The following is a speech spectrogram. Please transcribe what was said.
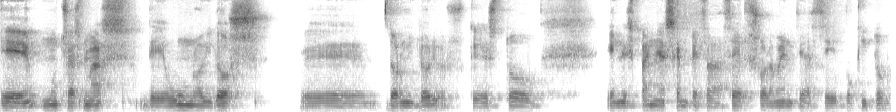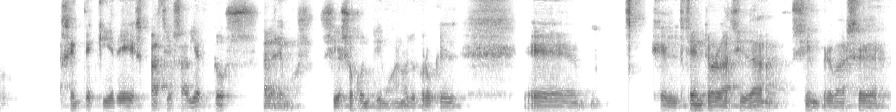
Eh, muchas más de uno y dos dormitorios, que esto en España se ha empezado a hacer solamente hace poquito. La gente quiere espacios abiertos, ya veremos si eso continúa. ¿no? Yo creo que el centro de la ciudad siempre va a ser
